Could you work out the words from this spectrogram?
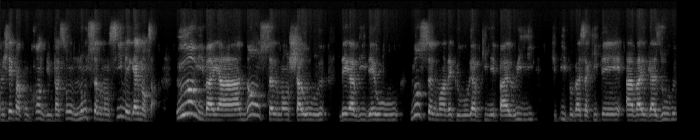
Mishnah, faut comprendre d'une façon non seulement si, mais également ça. Non seulement Shaoul, de la vidéo, non seulement avec le Goulav qui n'est pas lui, il ne peut pas s'acquitter, Aval Gazoul,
